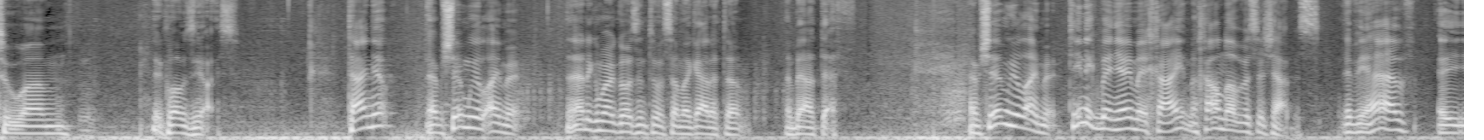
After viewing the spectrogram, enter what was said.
to um, oh. to close the eyes. Tanya, Reb Shimgil Aimer. Now the Gemara goes into some agadata about death. Reb Shimgil Aimer. Tinik ben Yemei Chai Mechal Novus Shabbos. If you have a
